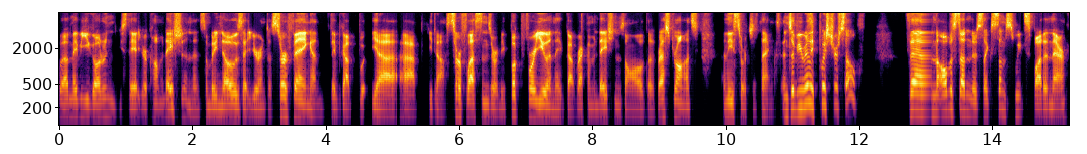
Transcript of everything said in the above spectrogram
well, maybe you go and you stay at your accommodation, and then somebody knows that you're into surfing, and they've got yeah, uh, you know, surf lessons already booked for you, and they've got recommendations on all the restaurants and these sorts of things. And so, if you really push yourself, then all of a sudden there's like some sweet spot in there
